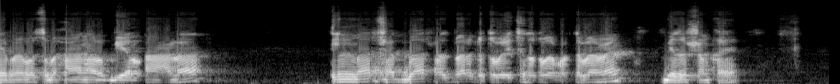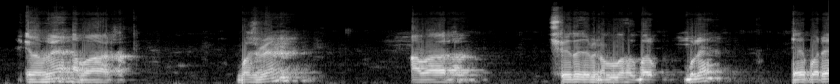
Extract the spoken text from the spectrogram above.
এরপরে রাব্বিয়াল আ'লা। তিনবার, সাতবার, পাঁচবার, যতবার ইচ্ছা ততবার পড়তে পারবেন বেজোর সংখ্যায়। এভাবে আবার বসবেন। আবার ছেড়ে যাবেন আল্লাহ আকবার বলে। এরপরে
